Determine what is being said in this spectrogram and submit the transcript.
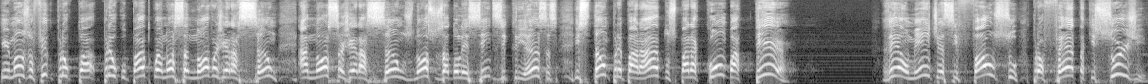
Irmãos, eu fico preocupado com a nossa nova geração. A nossa geração, os nossos adolescentes e crianças estão preparados para combater realmente esse falso profeta que surge.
